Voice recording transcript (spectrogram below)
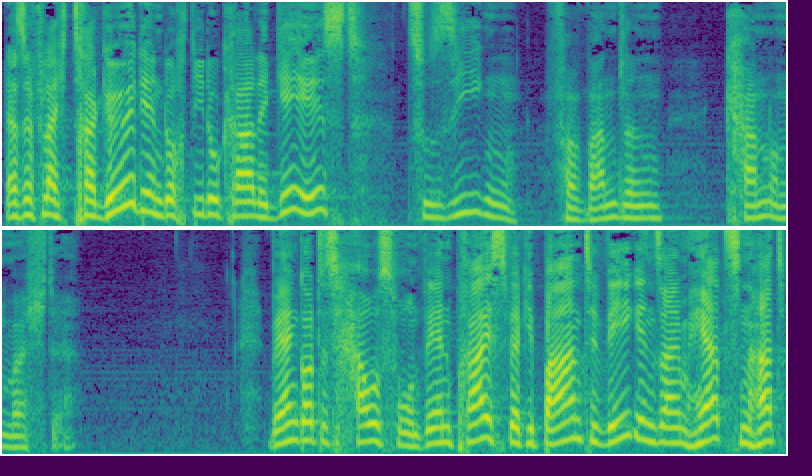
Dass er vielleicht Tragödien, durch die du gerade gehst, zu Siegen verwandeln kann und möchte. Wer in Gottes Haus wohnt, wer einen Preis, wer gebahnte Wege in seinem Herzen hat,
